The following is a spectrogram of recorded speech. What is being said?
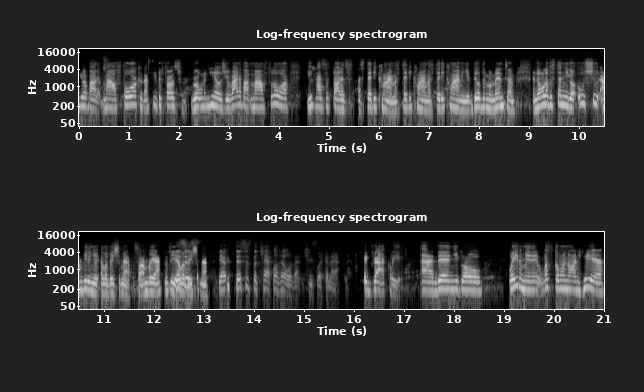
you're about at mile four because I see the first rolling hills. You're right about mile four. You have to start as a steady climb, a steady climb, a steady climb, and you're building momentum. And then all of a sudden you go, oh shoot, I'm reading your elevation map. So I'm reacting to your This is- elevation map. Yep, this is the Chapel Hill event she's looking at. Exactly. And then you go, wait a minute, what's going on here?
